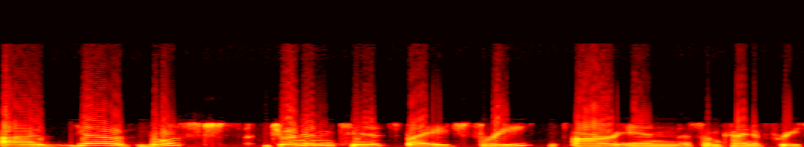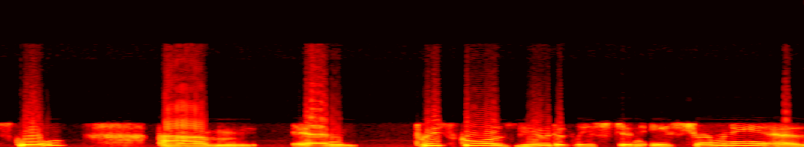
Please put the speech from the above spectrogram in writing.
Uh, yeah, most German kids by age three are in some kind of preschool. Um, and preschool is viewed, at least in East Germany, as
